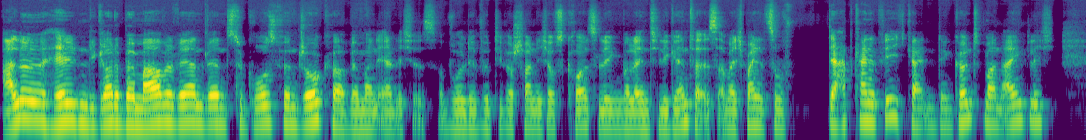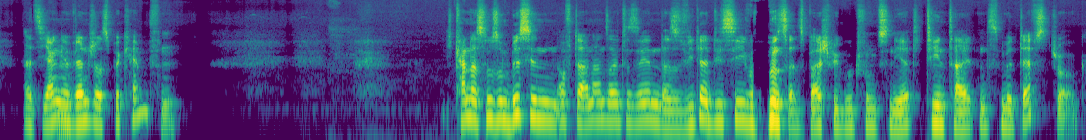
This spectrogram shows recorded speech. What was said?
alle Helden, die gerade bei Marvel wären, werden zu groß für einen Joker, wenn man ehrlich ist. Obwohl der wird die wahrscheinlich aufs Kreuz legen, weil er intelligenter ist. Aber ich meine jetzt so, der hat keine Fähigkeiten, den könnte man eigentlich als Young Hm. Avengers bekämpfen. Ich kann das nur so ein bisschen auf der anderen Seite sehen, dass es wieder DC, wo es als Beispiel gut funktioniert, Teen Titans mit Deathstroke.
